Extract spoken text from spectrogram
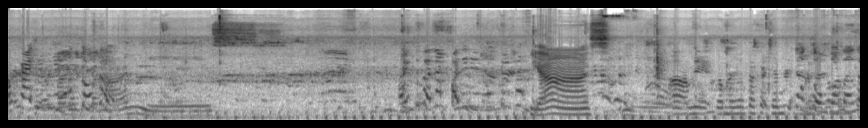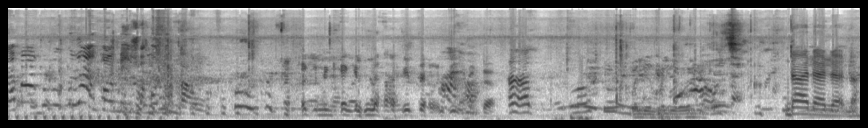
Pakai dia punya motor ke? Manis. Yes. Ah, ambil gambar yang kakak cantik. Contoh kau tak sama, aku pula kau ambil shot motor kau. Aku dengan gelak kita nanti dekat. Ah, Boleh, boleh, boleh. Dah dah dah dah.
